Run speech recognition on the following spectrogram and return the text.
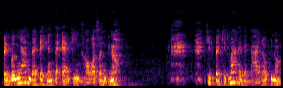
ไปเบิ้งย่ามใดก็เห็นแต่แอนกินเขาว่าซั่นพี่น้องคิดไปคิดมากก็อยากอายแล้วพี่น้อง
